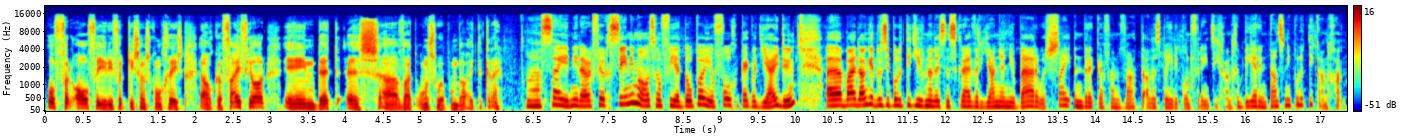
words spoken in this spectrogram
of veral vir hierdie verkiesingskongres elke 5 jaar en dit is uh, wat ons hoop om daai te kry. Ah, sê jy nie daar veel gesê nie, maar ons gaan vir jou dop en jou volg kyk wat jy doen. Uh baie dankie dit was die politieke joernalis en skrywer Jan Jan Jouber oor sy indrukke van wat alles by hierdie konferensie gaan gebeur en tans in die politiek aangaan.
